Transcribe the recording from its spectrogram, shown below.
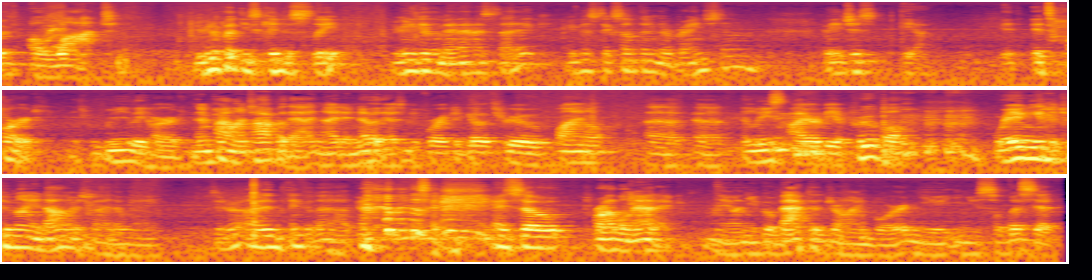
with a lot. You're going to put these kids to sleep? You're going to give them an anesthetic? You're going to stick something in their brainstem? I mean, it just, yeah, it, it's hard. It's really hard. And then pile on top of that, and I didn't know this before I could go through final, uh, uh, at least IRB approval, where you can get the $2 million, by the way. I didn't think of that. and so problematic. You know, and you go back to the drawing board and you, and you solicit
